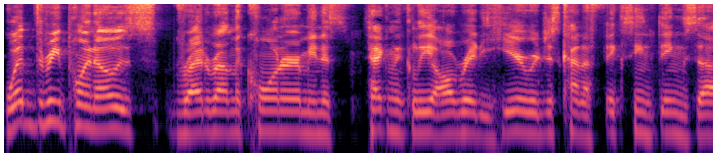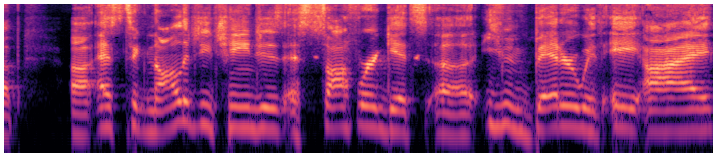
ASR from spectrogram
Web 3.0 is right around the corner. I mean it's technically already here. We're just kind of fixing things up. Uh, as technology changes as software gets uh, even better with ai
